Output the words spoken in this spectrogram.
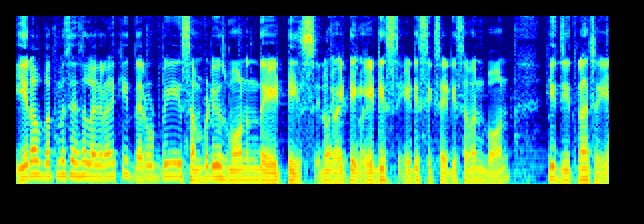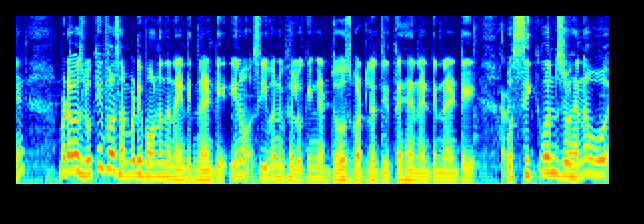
ईयर ऑफ़ बर्थ में से ऐसा लग रहा है कि there would be somebody is born in the eighties you know eighty eighty six eighty seven born ही जीतना चाहिए but I was looking for somebody born in the 1990 you know even if you looking at Jos Buttler जीते हैं 1990 वो सीक्वेंस जो है ना वो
